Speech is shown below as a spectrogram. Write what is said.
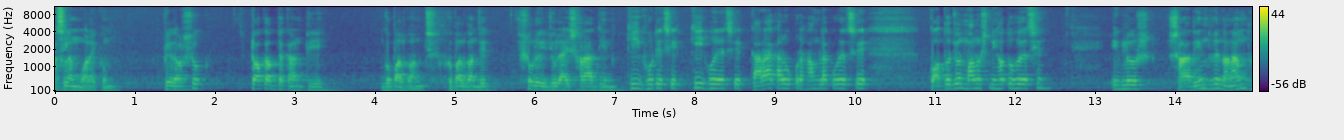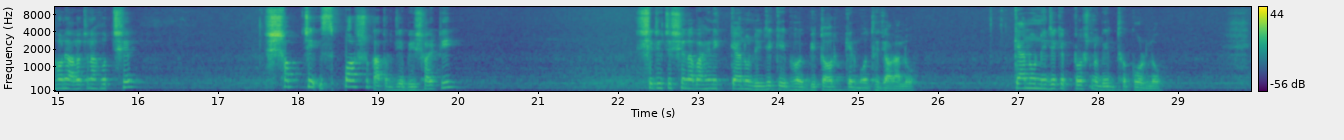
আসসালামু আলাইকুম। প্রিয় দর্শক talk of the country Gopalganj. গোপালগঞ্জে ষোলোই জুলাই সারাদিন কি ঘটেছে, কি হয়েছে, কারা কার উপর হামলা করেছে, কতজন মানুষ নিহত হয়েছেন, এগুলো সারাদিন ধরে নানান ধরনের আলোচনা হচ্ছে। সবচেয়ে স্পর্শকাতর যে বিষয়টি, সেটি হচ্ছে সেনাবাহিনী কেন নিজেকে এভাবে বিতর্কের মধ্যে জড়ালো? কেন নিজেকে প্রশ্নবিদ্ধ করল?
